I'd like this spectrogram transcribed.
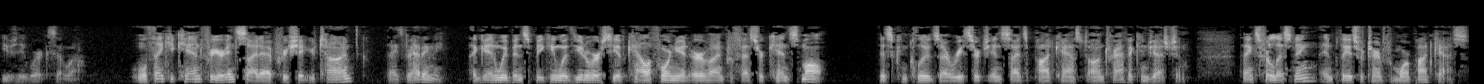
usually work so well. Well, thank you, Ken, for your insight. I appreciate your time. Thanks for having me. Again, we've been speaking with University of California at Irvine professor Ken Small. This concludes our Research Insights podcast on traffic congestion. Thanks for listening, and please return for more podcasts.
